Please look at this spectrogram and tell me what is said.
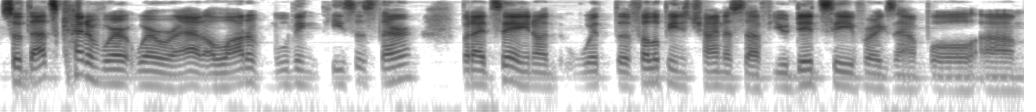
So that's kind of where, where we're at. A lot of moving pieces there. But I'd say, you know, with the Philippines China stuff, you did see, for example, um,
